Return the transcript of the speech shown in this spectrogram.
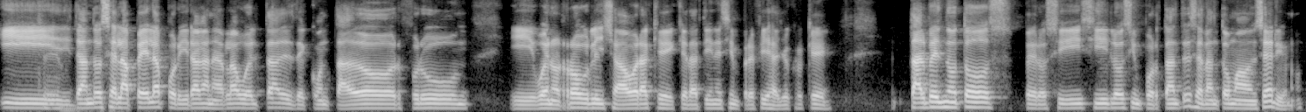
y dándose la pela por ir a ganar la vuelta desde Contador, Froome, y bueno, Roglic ahora que, que, la tiene siempre fija, yo creo que tal vez no todos, pero sí, sí los importantes se la han tomado en serio, ¿no?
